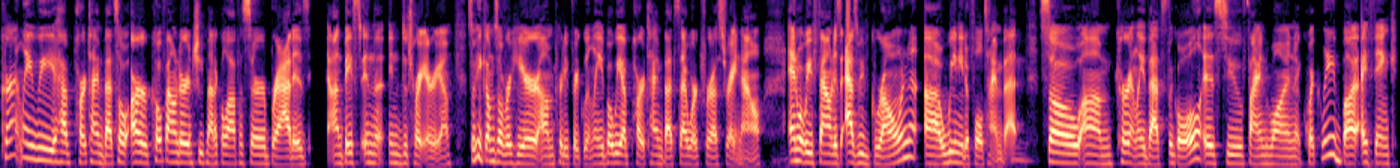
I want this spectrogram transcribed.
currently we have part time vets. So our co-founder and chief medical officer Brad is um, based in the in Detroit area. So he comes over here um, pretty frequently. But we have part time vets that work for us right now. And what we've found is as we've grown, uh, we need a full time vet. Mm. So um, currently, that's the goal is to find one quickly. But I think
